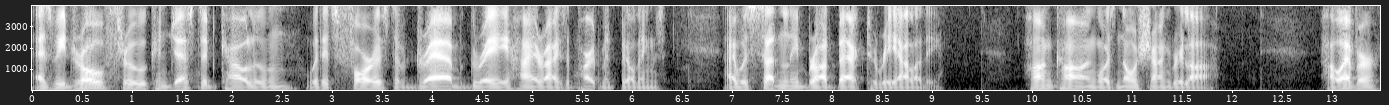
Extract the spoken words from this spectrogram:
As we drove through congested Kowloon with its forest of drab gray high rise apartment buildings, I was suddenly brought back to reality. Hong Kong was no Shangri La. However,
